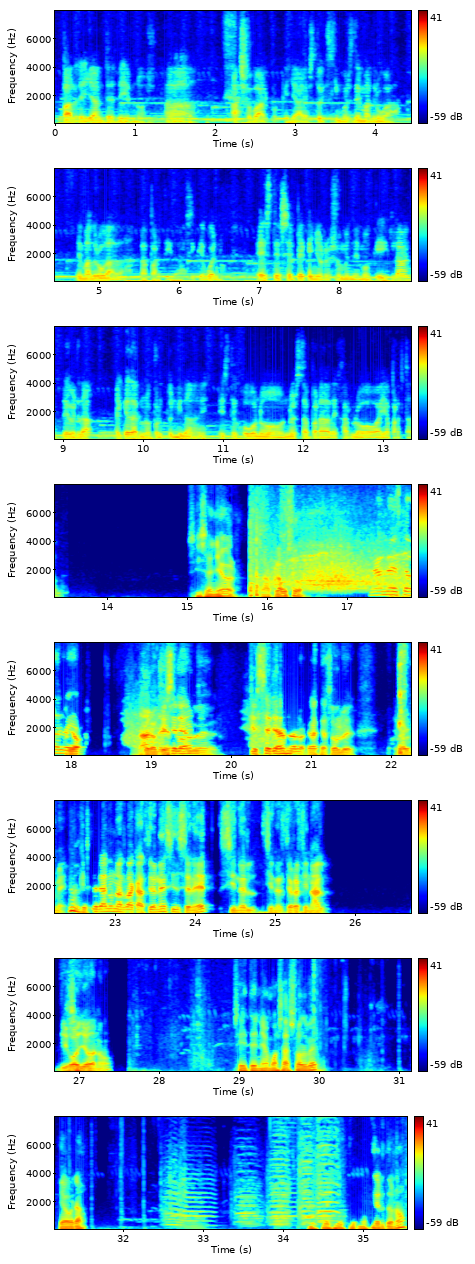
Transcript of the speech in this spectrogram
padre, ya antes de irnos a, a sobar, porque ya esto hicimos de madrugada, de madrugada la partida. Así que bueno, este es el pequeño resumen de Monkey Island. De verdad, hay que dar una oportunidad, ¿eh? Este juego no, no está para dejarlo ahí apartado. Sí, señor. Un aplauso. Grande Solver. Pero- ¿qué serían- Solver. ¿Qué serían unas Gracias, Olver. Enorme. ¿Qué serían unas vacaciones sin Senet sin el, sin el cierre final? Digo Sí. yo, ¿no? Sí, teníamos a Solver. Y ahora. Este es nuestro concierto, ¿no?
